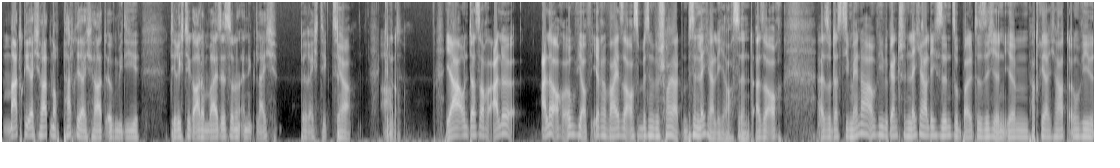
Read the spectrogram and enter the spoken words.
Matriarchat noch Patriarchat irgendwie die, die richtige Art und Weise ist, sondern eine gleichberechtigte Ja. Art. Genau. Ja, und dass auch alle, alle auch irgendwie auf ihre Weise auch so ein bisschen bescheuert, ein bisschen lächerlich auch sind. Also auch, also dass die Männer irgendwie ganz schön lächerlich sind, sobald sie sich in ihrem Patriarchat irgendwie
